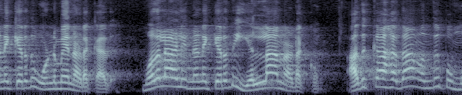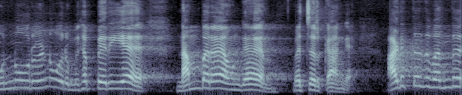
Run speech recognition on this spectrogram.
நினைக்கிறது ஒன்றுமே நடக்காது. முதலாளி நினைக்கிறது எல்லாம் நடக்கும். அதுக்காக தான் வந்து இப்போ முந்நூறுன்னு ஒரு மிகப்பெரிய நம்பரை அவங்க வச்சுருக்காங்க. அடுத்தது வந்து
